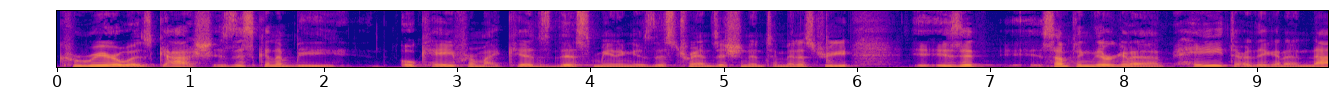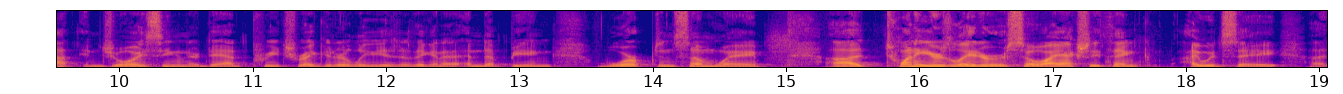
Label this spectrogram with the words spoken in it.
career was gosh, is this going to be okay for my kids? This meaning, is this transition into ministry? Is it something they're going to hate? Are they going to not enjoy seeing their dad preach regularly? Are they going to end up being warped in some way? Uh, 20 years later or so, I actually think I would say, uh,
